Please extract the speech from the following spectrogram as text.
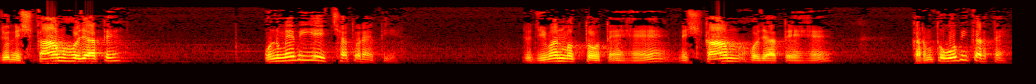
जो निष्काम हो जाते हैं, उनमें भी ये इच्छा तो रहती है। जो जीवन मुक्त होते हैं, निष्काम हो जाते हैं, कर्म तो वो भी करते हैं।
